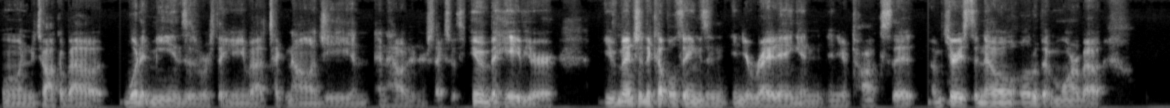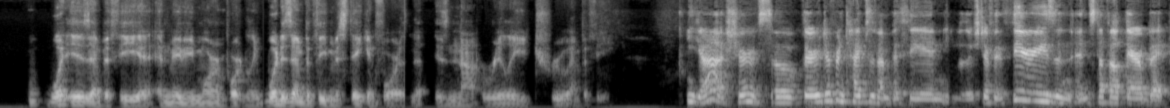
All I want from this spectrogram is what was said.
when we talk about what it means as we're thinking about technology and, and how it intersects with human behavior? You've mentioned a couple things in, in your writing and in your talks that I'm curious to know a little bit more about. What is empathy? And maybe more importantly, what is empathy mistaken for that is not really true empathy? Yeah, sure. So there are different types of empathy, and you know, there's different theories and, and stuff out there. But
